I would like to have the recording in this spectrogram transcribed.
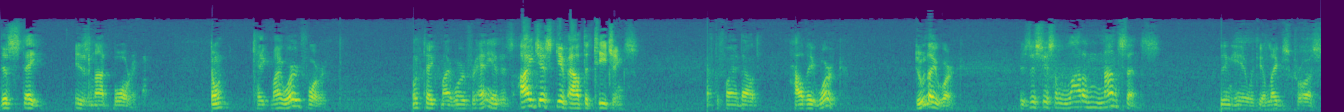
this state is not boring. Don't take my word for it. Don't take my word for any of this. I just give out the teachings. You have to find out how they work. Do they work? Is this just a lot of nonsense? Sitting here with your legs crossed,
